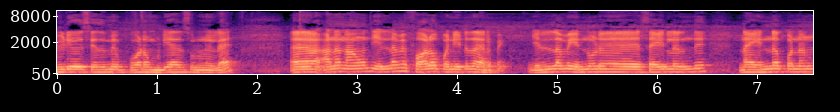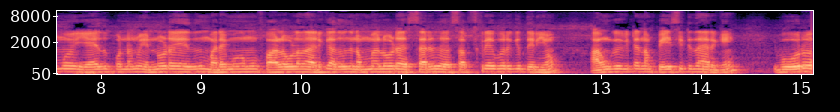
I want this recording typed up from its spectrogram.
வீடியோஸ் எதுவுமே போட முடியாத சூழ்நிலை. ஆனால் நான் வந்து எல்லாமே ஃபாலோ பண்ணிட்டு தான் இருப்பேன். எல்லாமே என்னோட சைடில் இருந்து நான் என்ன பண்ணணுமோ ஏது பண்ணணுமோ என்னோட இது மறைமுகமும் ஃபாலோவில் தான் இருக்குது அது வந்து நம்மளோட சர் சப்ஸ்கிரைபருக்கு தெரியும். அவங்கக்கிட்ட நான் பேசிட்டு தான் இருக்கேன். இப்போ ஒரு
